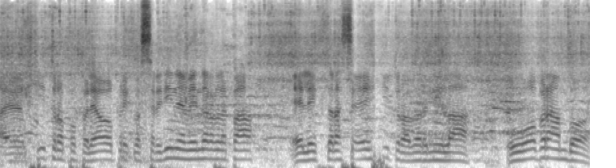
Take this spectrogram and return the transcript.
a je hitro popeljal preko sredine, vendar pa Elektra se je hitro vrnila v obrambo.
